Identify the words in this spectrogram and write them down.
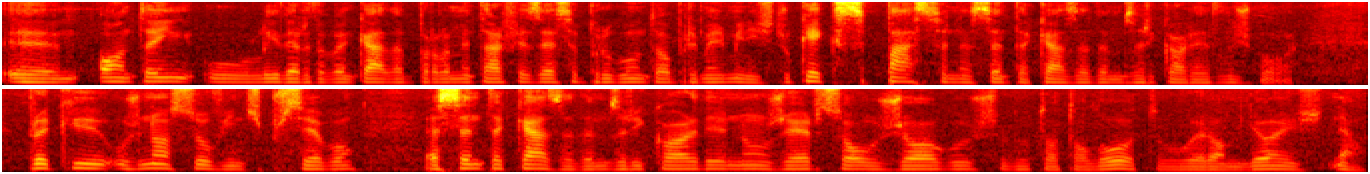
Uh, ontem o líder da bancada parlamentar fez essa pergunta ao Primeiro-Ministro: o que é que se passa na Santa Casa da Misericórdia de Lisboa? Para que os nossos ouvintes percebam, a Santa Casa da Misericórdia não gera só os jogos do Totoloto, o Euro Milhões, não.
